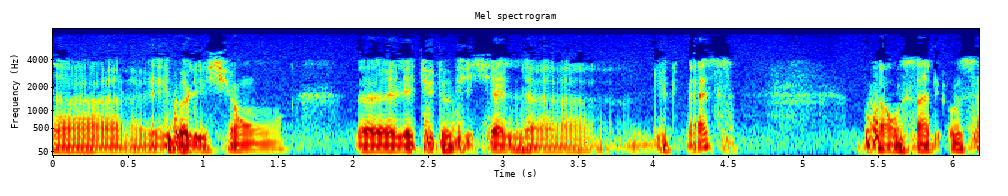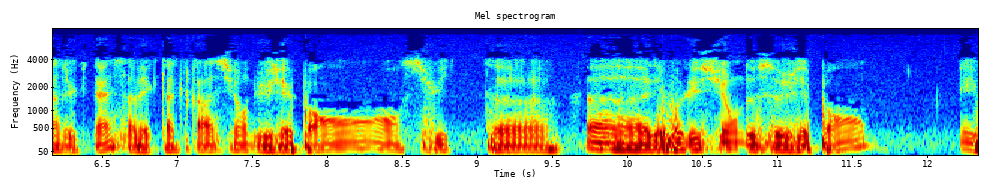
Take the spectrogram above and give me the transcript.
euh, l'évolution de l'étude officielle du CNES au, sein, au sein du CNES avec la création du GEPAN, ensuite euh, euh, l'évolution de ce GEPAN, et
